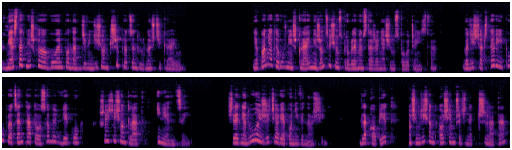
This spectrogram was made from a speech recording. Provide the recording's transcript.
W miastach mieszka ogółem ponad 93% ludności kraju. Japonia to również kraj mierzący się z problemem starzenia się społeczeństwa. 24,5% to osoby w wieku 60 lat i więcej. Średnia długość życia w Japonii wynosi dla kobiet 88,3 lata,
